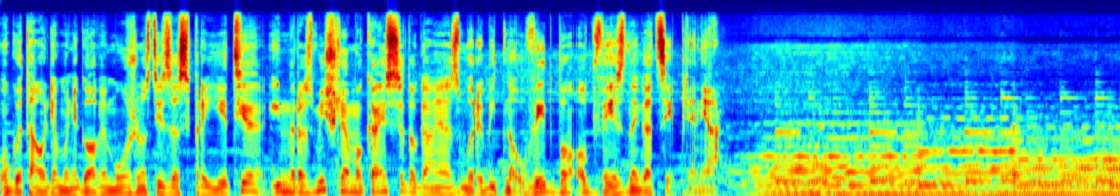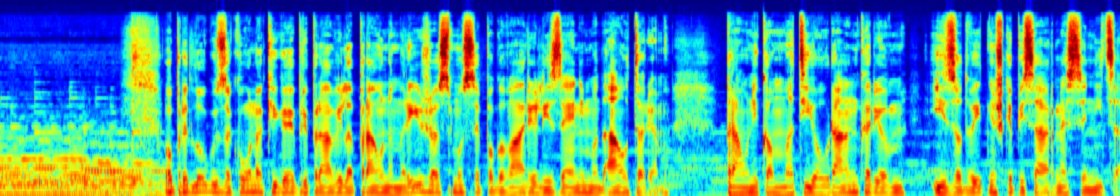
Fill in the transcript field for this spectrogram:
ugotavljamo njegove možnosti za sprejetje in razmišljamo, kaj se dogaja z morebitno uvedbo obveznega cepljenja. O predlogu zakona, ki ga je pripravila pravna mreža, smo se pogovarjali z enim od avtorjev, pravnikom Matijo Urankarjem iz odvetniške pisarne Senica.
